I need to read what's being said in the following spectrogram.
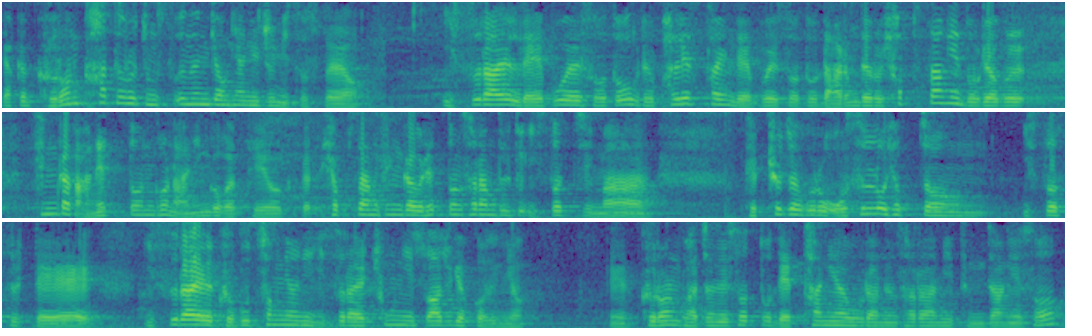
약간 그런 카드로 좀 쓰는 경향이 좀 있었어요. 이스라엘 내부에서도 그리고 팔레스타인 내부에서도 나름대로 협상의 노력을 생각 안 했던 건 아닌 것 같아요. 그러니까 협상 생각을 했던 사람들도 있었지만 대표적으로 오슬로 협정 있었을 때 이스라엘 극우 청년이 이스라엘 총리 쏴 죽였거든요. 예, 그런 과정에서 또 네타냐후라는 사람이 등장해서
